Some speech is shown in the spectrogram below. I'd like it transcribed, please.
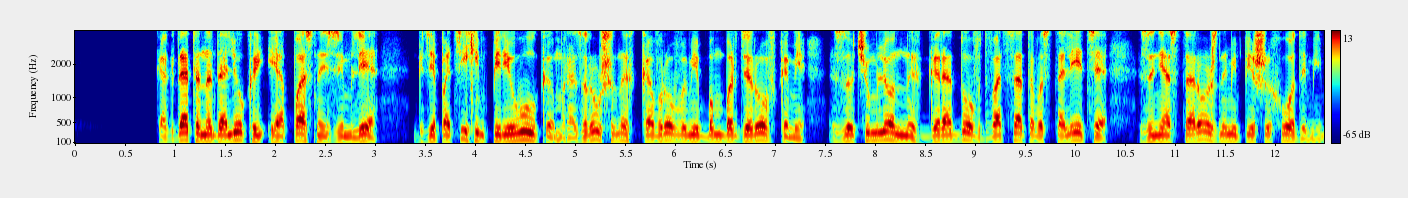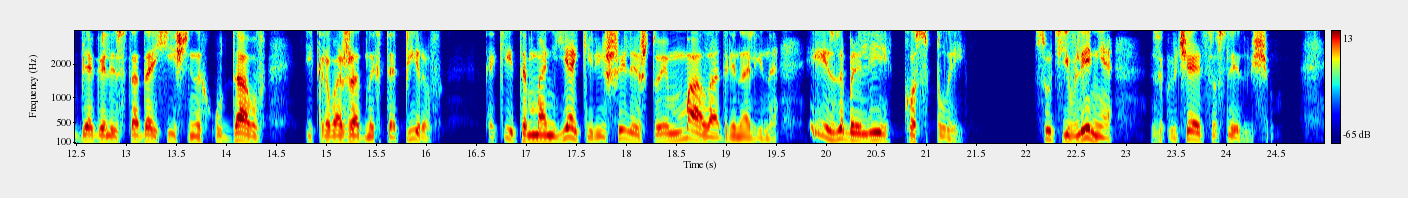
Когда-то на далекой и опасной земле, где по тихим переулкам, разрушенных ковровыми бомбардировками, зачумленных городов двадцатого столетия, за неосторожными пешеходами бегали стада хищных удавов и кровожадных топиров, Какие-то маньяки решили, что им мало адреналина, и изобрели косплей. Суть явления заключается в следующем.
